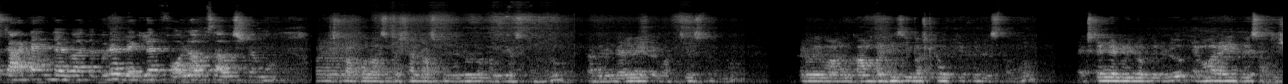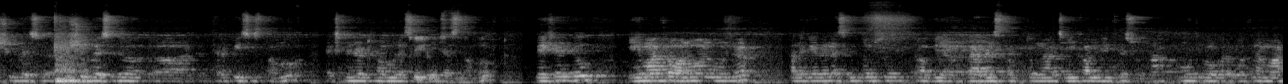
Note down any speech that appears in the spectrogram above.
స్టార్ట్ అయిన తర్వాత కూడా రెగ్యులర్ ఫాలో అప్స్ అవసరము. అపోలో స్పెషల్ ఇక్కడ వర్క్ చేస్తున్నాను ఇక్కడ మనం కాంప్రహెన్సివ్గా స్ట్రోక్ ట్రీట్మెంట్ ఇస్తాము. Extended window period MRI based tissue based tissue based therapies ఇస్తాము. ఎక్స్టెండెడ్ ట్రామలెస్ చేస్తాము. పేషెంట్ ఏమాత్రం అనుమానం ఉన్నా తనకి ఏదైనా సింటమ్స్ బ్యాలెన్స్ తప్పుతున్నా చీకాలు వీక్నెస్ ఉన్నా మూతి మొగరబోతున్నా మాట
